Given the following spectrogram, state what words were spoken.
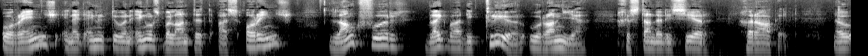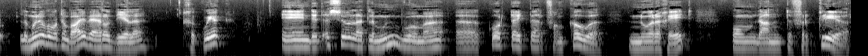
orange en uiteindelik toe in Engels beland het as orange lank voor blykbaar die kleur oranje gestandardiseer geraak het. Nou lemoene word in baie wêrelddele gekweek en dit is so dat lemoenbome 'n uh, kort tydperk van koue nodig het om dan te verkleur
